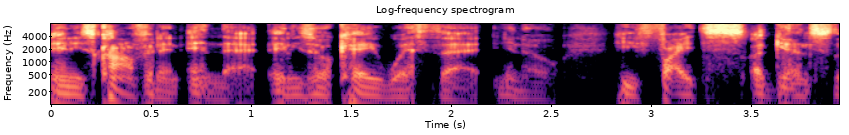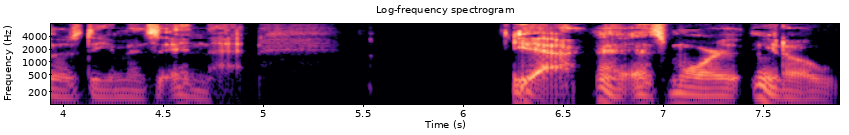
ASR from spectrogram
and he's confident in that, and he's okay with that. You know, he fights against those demons in that. Yeah, it's more you know,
